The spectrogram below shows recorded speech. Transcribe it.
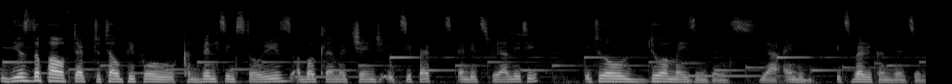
We've used the power of tech to tell people convincing stories about climate change, its effects, and its reality. It will do amazing things. Yeah, and it, it's very convincing.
